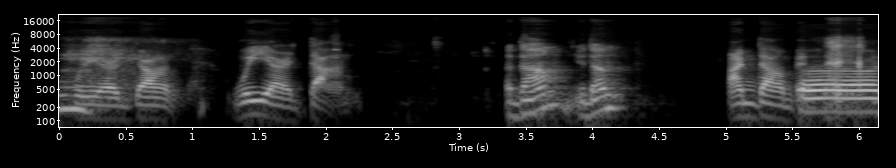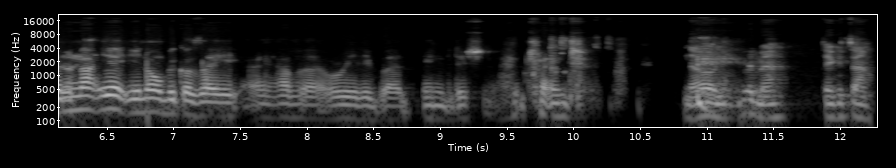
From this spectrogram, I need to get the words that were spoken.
We are done. We are done. Adam, you done? I'm done, Ben. Uh, not yet, you know, because I I have a really bad English. I'm trying to. No, you're good, man. Take your time.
